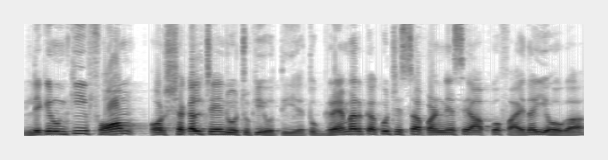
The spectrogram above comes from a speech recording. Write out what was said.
لیکن ان کی فارم اور شکل چینج ہو چکی ہوتی ہے۔ تو گرامر کا کچھ حصہ پڑھنے سے آپ کو فائدہ یہ ہوگا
